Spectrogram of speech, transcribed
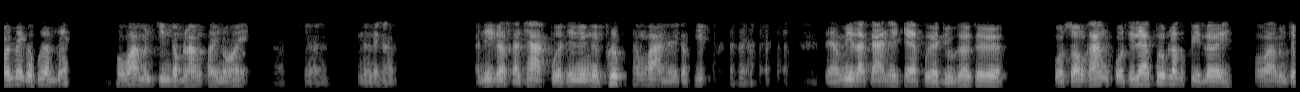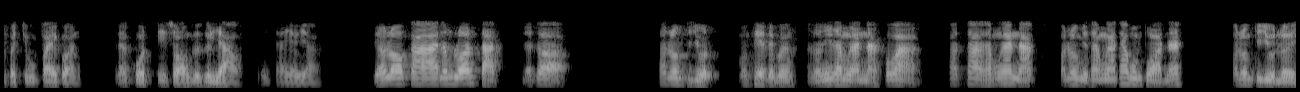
มันไม่กระเพื่อมเด้เพราะว่ามันกินกำลังไฟน้อยอ่านั่นแหละครับ อันนี้ก็กระชากเปิดทีนึงเนี่ยพึบทั้งบ้านเลยกระพริบ แต่มีหลักการให้แกเปิดอยู่ก็คือ กดสองครั้งกดที่แรกปุ๊บแล้วก็ปิดเลย เพราะว่ามันจะประจุไฟก่อน แล้วกดที่สองก็คือยาวใช้ยาวๆ เดี๋ยวรอการน้ำร้อนตัดแล้วก็พัดลมจะหยุด ผมเทศแต่เบิงตอนนี้ทำงานหนักเพราะว่าถ้าถ้าทำงานหนักพัดลมจะทำงานถ้าผมถอดนะพัดลมจะหยุดเลย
